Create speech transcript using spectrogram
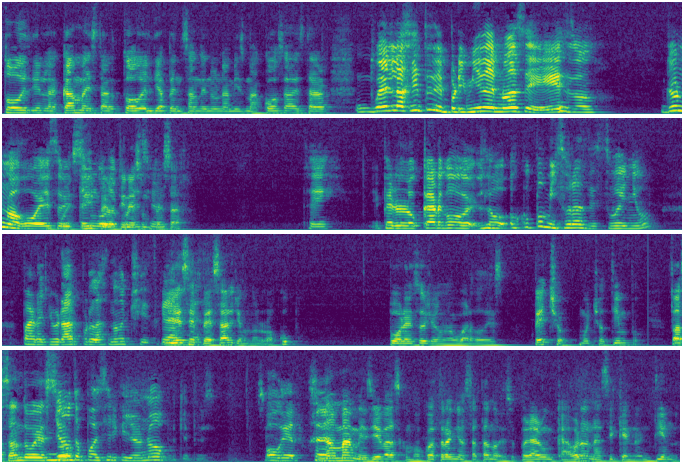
todo el día en la cama, estar todo el día pensando en una misma cosa, estar... Bueno, la gente deprimida no hace eso. Yo no hago eso pues y sí, tengo pero tienes un pesar. Sí. pero lo cargo, lo ocupo mis horas de sueño para llorar por las noches. Y ese pesar yo no lo ocupo. Por eso yo no guardo despecho mucho tiempo. Pasando eso... Yo no te puedo decir que yo no, porque pues, Sí. Oger. No mames, llevas como cuatro años tratando de superar un cabrón, así que no entiendo.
